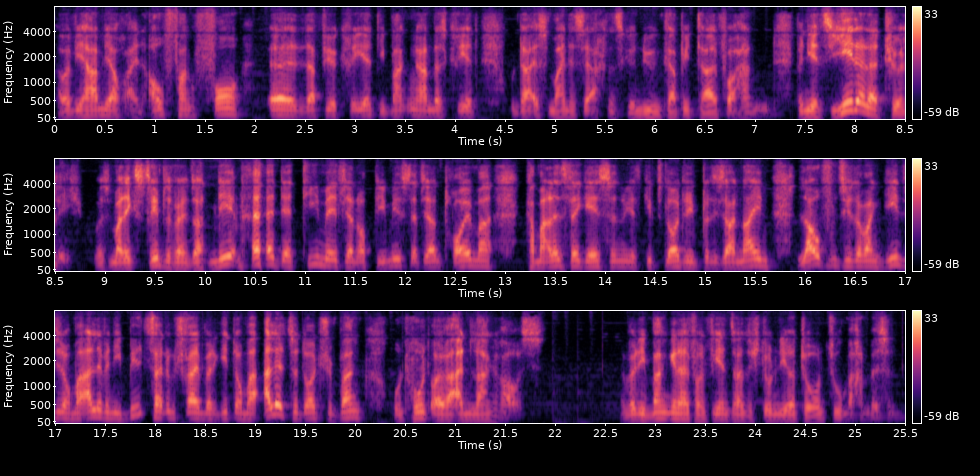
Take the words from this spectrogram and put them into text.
Aber wir haben ja auch einen Auffangfonds äh, dafür kreiert, die Banken haben das kreiert und da ist meines Erachtens genügend Kapital vorhanden. Wenn jetzt jeder natürlich, muss mal extrem so sein, sagt, nee, der Team ist ja ein Optimist, das ist ja ein Träumer, kann man alles vergessen. Und jetzt gibt es Leute, die plötzlich sagen, nein, laufen Sie doch mal, gehen Sie doch mal alle, wenn die Bildzeitung schreiben würde, geht doch mal alle zur Deutschen Bank und holt eure Anlagen raus. Dann würde die Bank innerhalb von 24 Stunden ihre Tore zumachen müssen.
